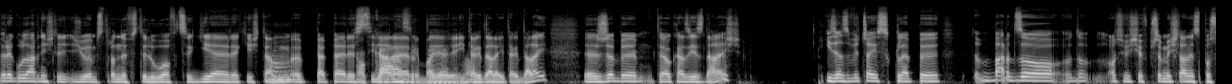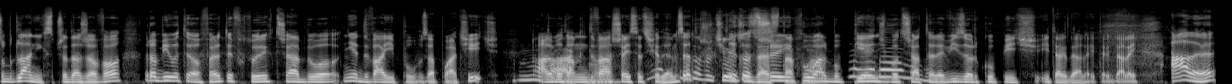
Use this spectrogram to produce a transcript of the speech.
regularnie śledziłem strony w stylu łowcy gier, jakieś tam Mhm. mm. pepery, Okazje, steel alerty bajery, i no. tak dalej, i tak dalej, y, żeby te okazje znaleźć. I zazwyczaj sklepy no, bardzo, no, oczywiście w przemyślany sposób dla nich sprzedażowo, robiły te oferty, w których trzeba było nie 2,5 zapłacić, No albo tak, tam no. 2, 600, 700, No, tylko ci zestaw, 3,5 no. albo No 5, bo wiadomo, trzeba no. telewizor kupić i tak dalej, i tak dalej. Ale y,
